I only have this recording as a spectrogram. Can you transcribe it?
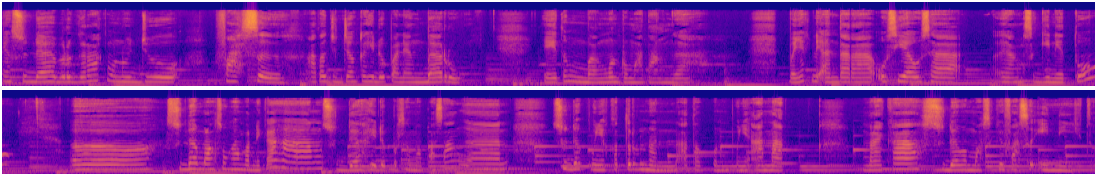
yang sudah bergerak menuju fase atau jenjang kehidupan yang baru, yaitu membangun rumah tangga. Banyak di antara usia-usia yang segini tuh uh, sudah melangsungkan pernikahan, sudah hidup bersama pasangan, sudah punya keturunan ataupun punya anak. Mereka sudah memasuki fase ini gitu.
